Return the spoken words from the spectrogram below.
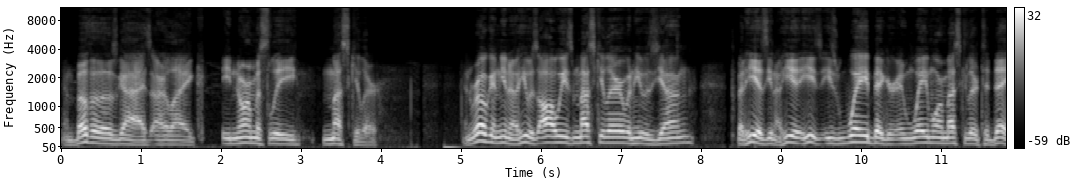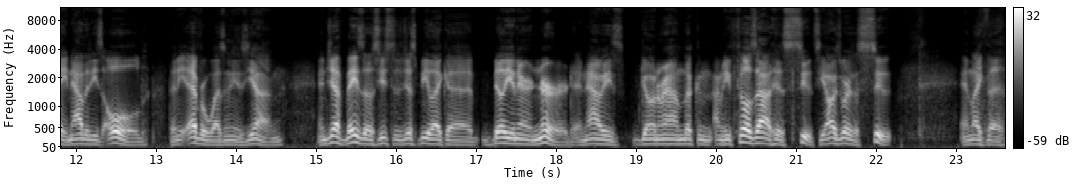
And both of those guys are like enormously muscular. And Rogan, you know, he was always muscular when he was young, but he is, you know, he he's he's way bigger and way more muscular today now that he's old than he ever was when he was young. And Jeff Bezos used to just be like a billionaire nerd, and now he's going around looking. I mean, he fills out his suits. He always wears a suit, and like the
